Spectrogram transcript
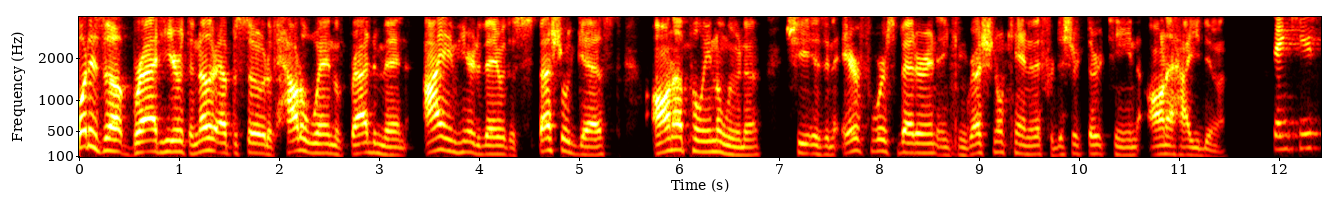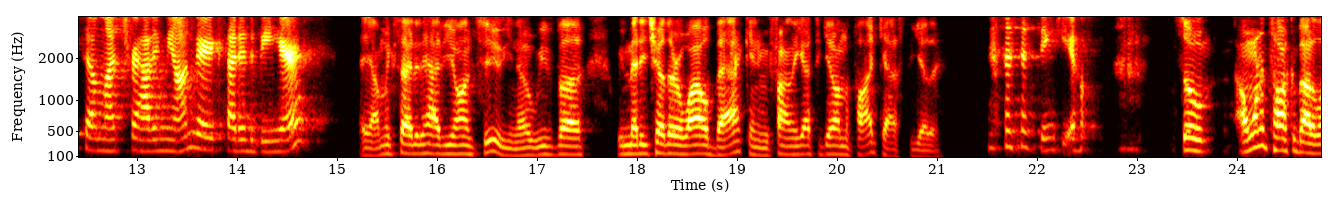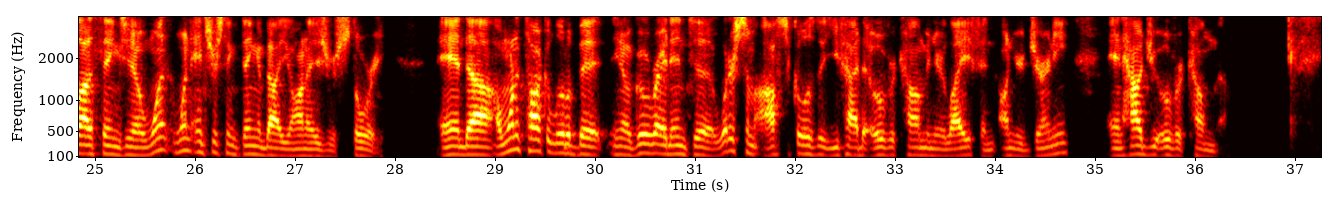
What is up? Brad here with another episode of How to Win with Brad DeMint. I am here today with a special guest, Anna Paulina Luna. She is an Air Force veteran and congressional candidate for District 13. Anna, how you doing? Thank you so much for having me on. Very excited to be here. Hey, I'm excited to have you on too. You know, we've uh, we met each other a while back, and we finally got to get on the podcast together. Thank you. So I want to talk about a lot of things. You know, one one interesting thing about you, Anna, is your story. And uh, I want to talk a little bit, you know, go right into what are some obstacles that you've had to overcome in your life and on your journey, and how'd you overcome them?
